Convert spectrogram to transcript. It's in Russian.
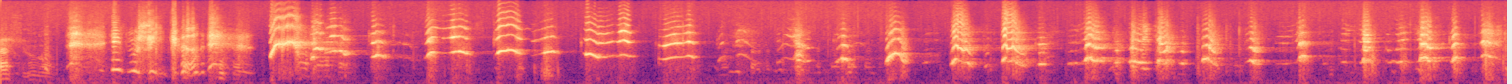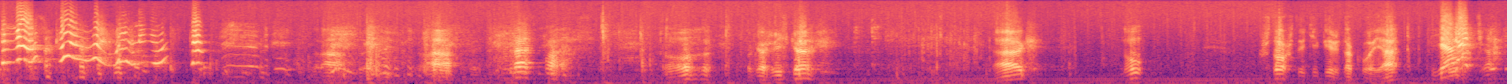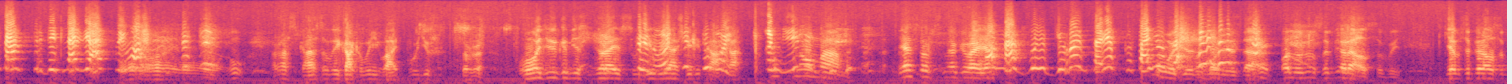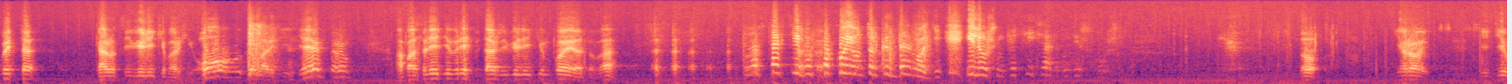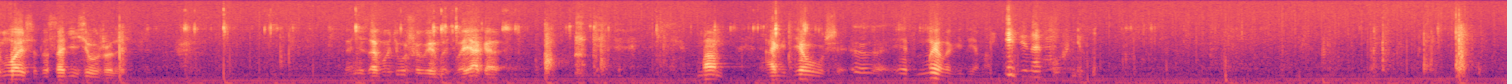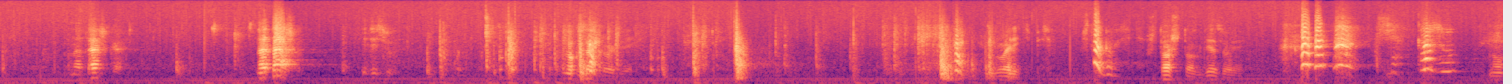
Gracias. Música. Последнее время даже великим поэтом, а? Ну, спасибо, в какой он только с дороги. Илюшенька, сейчас будешь кушать. Ну, герой, иди мойся, да садись ужинать. Да не забудь уши вымыть, вояка. Мам, а где уши? Э, это мыло где, мам? Иди на кухню. Наташка? Наташка, иди сюда. Ну-ка, закрой дверь. Говори теперь. Что говорить? Что-что, где Зоя? Сейчас скажу. Ну?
